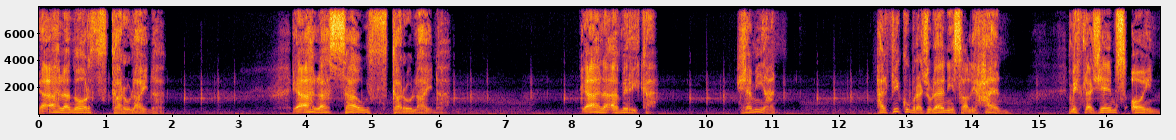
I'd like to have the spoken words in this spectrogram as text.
يا أهل نورث كارولاينا. يا أهل ساوث كارولاينا. يا أهل أمريكا. جميعا. هل فيكم رجلان صالحان مثل جيمس أوين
